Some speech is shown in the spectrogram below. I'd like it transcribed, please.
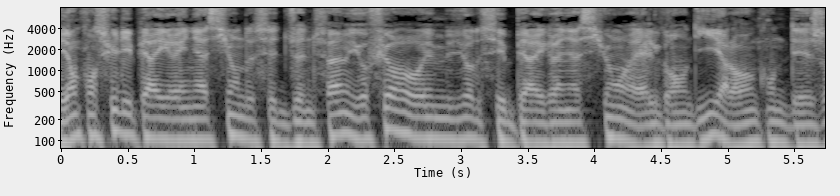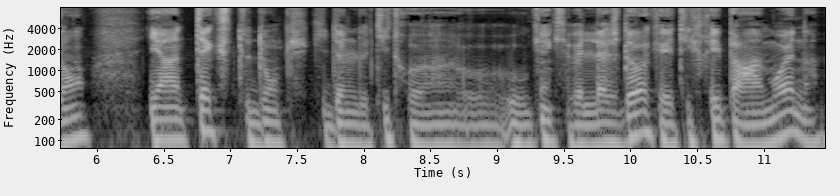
Et donc on suit les pérégrinations de cette jeune femme et au fur et à mesure de ces pérégrinations, elle grandit, elle rencontre des gens. Il y a un texte donc qui donne le titre hein, au, au bouquin qui s'appelle L'âge d'or, qui a été écrit par un moine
